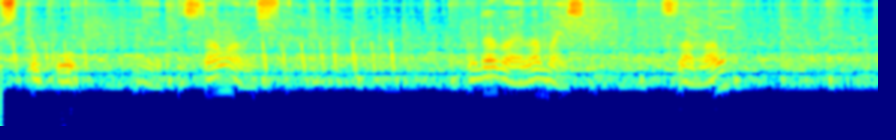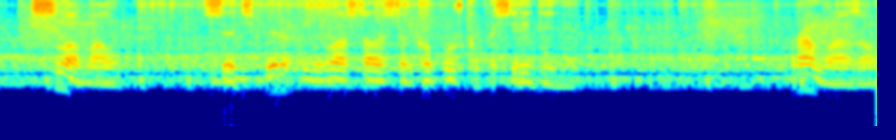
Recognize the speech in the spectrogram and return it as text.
штуку. Нет, не сломал еще. Ну давай, ломайся. Сломал? Сломал. Все, теперь у него осталась только пушка посередине. Промазал.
